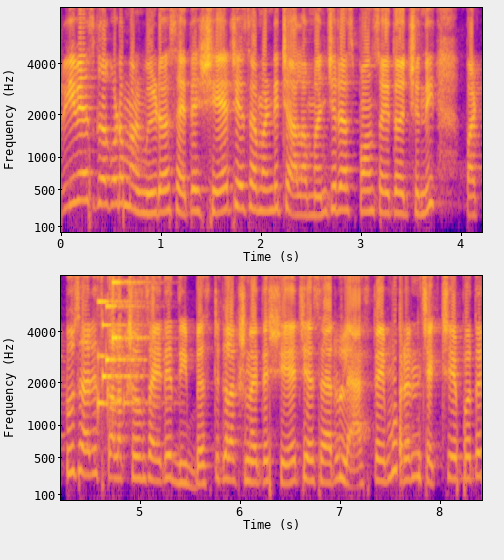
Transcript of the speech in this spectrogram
ప్రీవియస్గా కూడా మనం వీడియోస్ అయితే షేర్ చేసామండి. చాలా మంచి రెస్పాన్స్ అయితే వచ్చింది. పట్టు సారీస్ కలెక్షన్స్ అయితే ది బెస్ట్ కలెక్షన్ అయితే షేర్ చేశారు. లాస్ట్ టైం ఎవరైనా చెక్ చేయకపోతే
